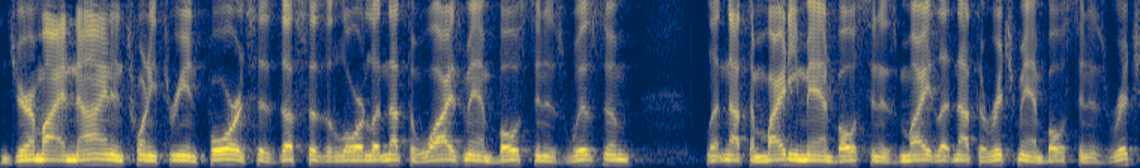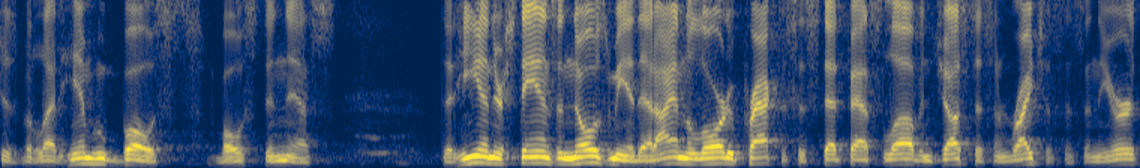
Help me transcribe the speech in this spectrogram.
In Jeremiah 9 and 23 and 4, it says, Thus says the Lord, let not the wise man boast in his wisdom let not the mighty man boast in his might, let not the rich man boast in his riches, but let him who boasts boast in this that he understands and knows me, that I am the Lord who practices steadfast love and justice and righteousness in the earth.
